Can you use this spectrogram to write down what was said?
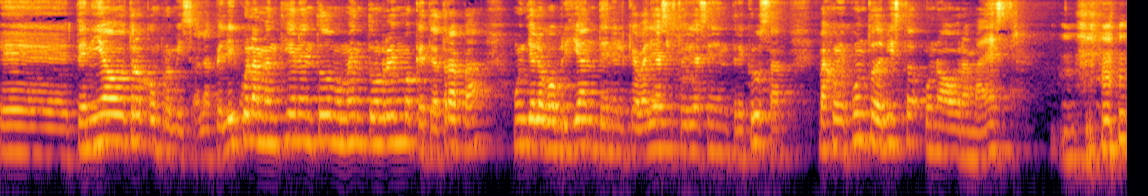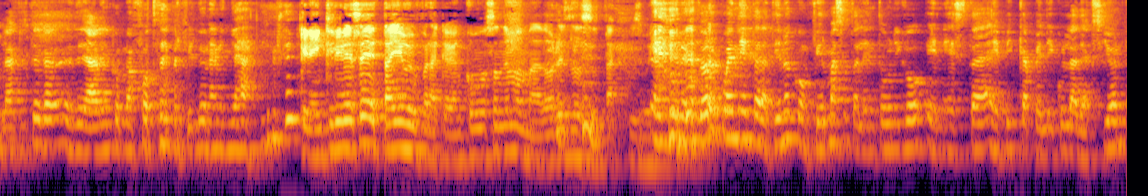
eh, tenía otro compromiso. La película mantiene en todo momento un ritmo que te atrapa, un diálogo brillante en el que varias historias se entrecruzan. Bajo mi punto de vista, una obra maestra. La crítica de alguien con una foto de perfil de una niña. Quería incluir ese detalle, güey, para que vean cómo son de mamadores los otakus, güey. El director Quentin Tarantino confirma su talento único en esta épica película de acción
